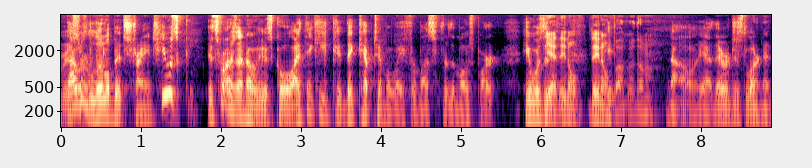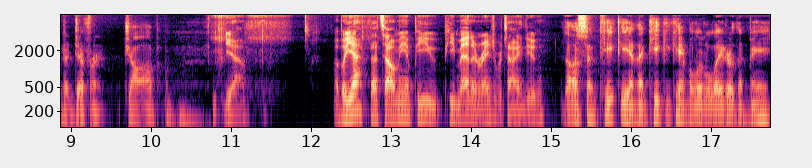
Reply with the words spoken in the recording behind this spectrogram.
that was a little bit strange. He was, as far as I know, he was cool. I think he could, they kept him away from us for the most part. He wasn't. Yeah, they don't they don't fuck with them. no, yeah, they were just learning a different job. Yeah. Uh, but yeah, that's how me and P P met in Ranger Battalion, dude. Us and Kiki, and then Kiki came a little later than me.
